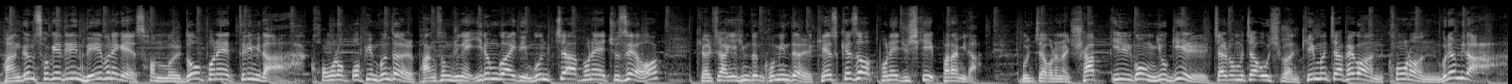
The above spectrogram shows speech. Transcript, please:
방금 소개해드린 네 분에게 선물도 보내드립니다. 콩으로 뽑힌 분들 방송 중에 이름과 아이디 문자 보내주세요. 결정하기 힘든 고민들 계속해서 보내주시기 바랍니다. 문자 번호는 샵 1061, 짧은 문자 50원, 긴 문자 100원, 콩으로는 무료입니다.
